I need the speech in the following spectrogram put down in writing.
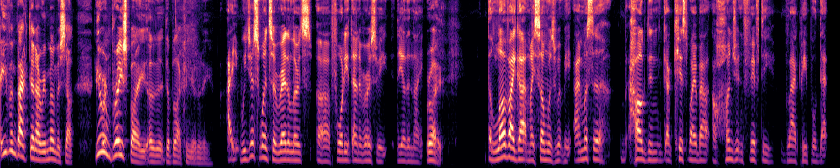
even back then, I remember Sal. You're embraced by uh, the, the black community, I we just went to Red Alert's uh, 40th anniversary the other night. right? the love I got, my son was with me. I must have hugged and got kissed by about 150 black people that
